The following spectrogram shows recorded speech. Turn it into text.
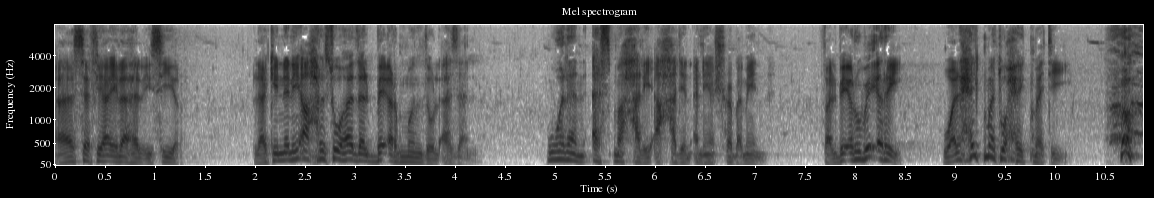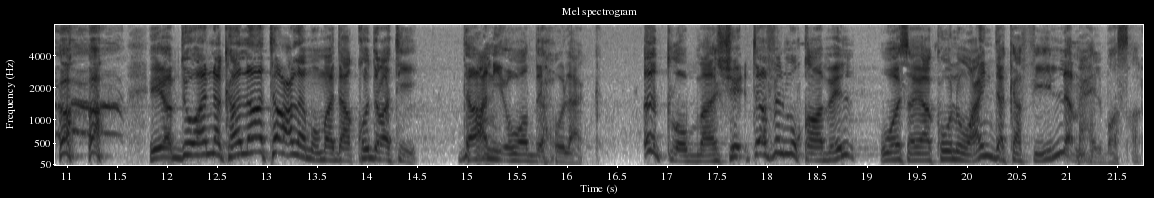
آسف يا إله الإسير لكنني أحرس هذا البئر منذ الأزل. ولن أسمح لأحد أن يشرب منه. فالبئر بئري والحكمة حكمتي. يبدو أنك لا تعلم مدى قدرتي. دعني أوضح لك اطلب ما شئت في المقابل وسيكون عندك في لمح البصر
